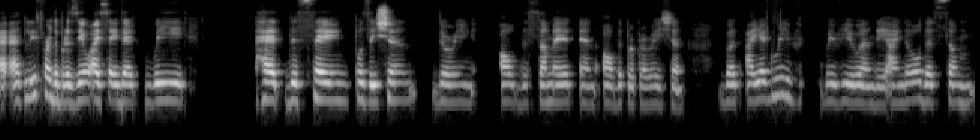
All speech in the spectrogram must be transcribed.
at least for the Brazil, I say that we had the same position during all the summit and all the preparation. But I agree with you, Andy. I know that some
